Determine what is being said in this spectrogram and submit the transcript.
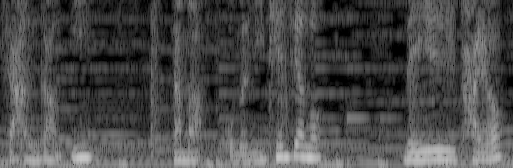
下横杠一”。那么我们明天见喽，내일봐 요。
